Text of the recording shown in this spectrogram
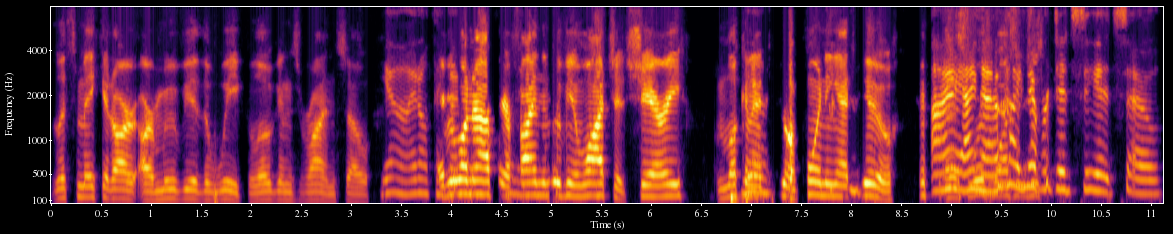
let's make it our, our movie of the week, Logan's Run. So yeah, I don't think everyone out there find the movie and watch it. Sherry, I'm looking yeah. at you. I'm pointing at you. I, I know. I never just, did see it, so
